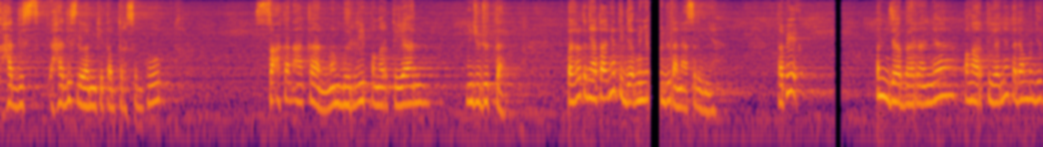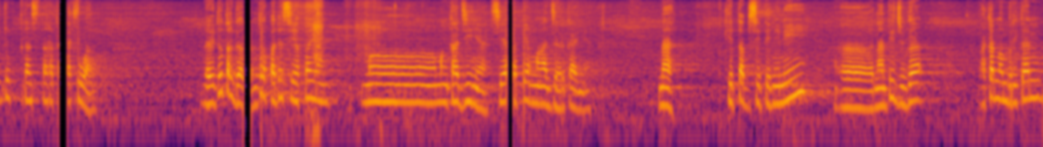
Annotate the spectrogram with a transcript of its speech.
hadis hadis dalam kitab tersebut seakan-akan memberi pengertian menyudutkan. Padahal kenyataannya tidak menyudutkan aslinya. Tapi penjabarannya, pengertiannya kadang menyudutkan secara tekstual. Dan itu tergantung kepada siapa yang me mengkajinya, siapa yang mengajarkannya. Nah, kitab sitin ini e, nanti juga akan memberikan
